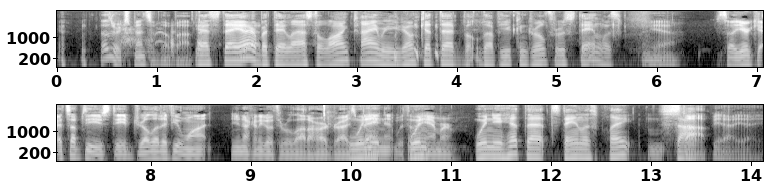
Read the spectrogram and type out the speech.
Those are expensive, though, Bob. yes, they are, but they last a long time, and you don't get that buildup. You can drill through stainless. Yeah. So you're, it's up to you, Steve. Drill it if you want. You're not going to go through a lot of hard drives. When Bang you- it with when- a hammer. When you hit that stainless plate, Stop. Yeah, yeah, yeah.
